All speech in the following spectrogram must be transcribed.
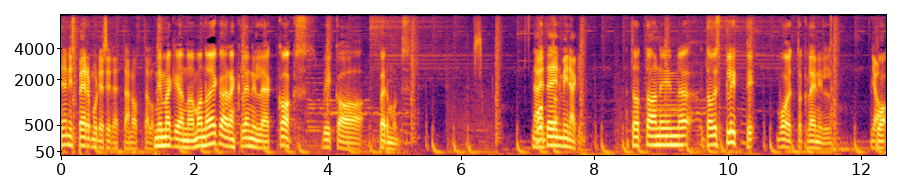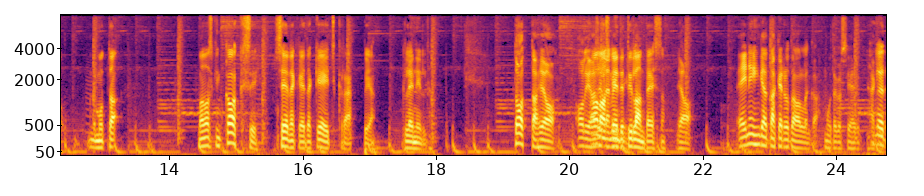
Dennis Bermudesille tän ottelun. Niin mäkin annoin. Mä annoin eka erän Glennille ja kaksi vikaa Bermudesille. Näin Mutta- tein minäkin. Tota niin, tää oli splitti voitto Glennille. Joo. Tuo, mutta mä laskin kaksi selkeitä cage crappia Glenniltä. Totta, joo. Sillä Alasvientitilanteissa. Joo. Ei niihinkään takerruta ollenkaan, muuta kuin siihen Et,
